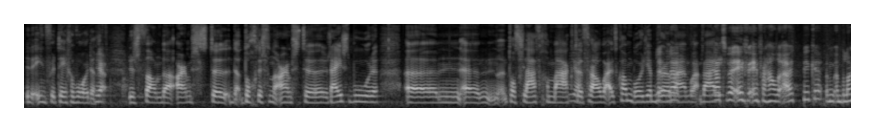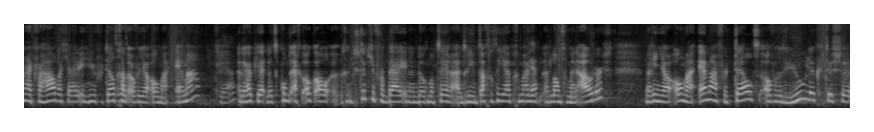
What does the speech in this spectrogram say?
erin vertegenwoordigd. Ja. Dus van de armste, de dochters van de armste rijstboeren ehm, ehm, tot slaafgemaakte Ja. vrouwen uit Cambodja, Burma, Bali. laten we even een verhaal eruit pikken. Een, een belangrijk verhaal wat jij hier vertelt gaat over jouw oma Emma. Ja. En daar heb je, dat komt eigenlijk ook al een stukje voorbij in een documentaire uit 83 die jij hebt gemaakt. Het Land van Mijn Ouders. Waarin jouw oma Emma vertelt over het huwelijk tussen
